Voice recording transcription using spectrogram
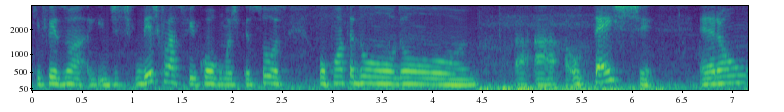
que fez uma, des- desclassificou algumas pessoas por conta do, do a- a- o teste era um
